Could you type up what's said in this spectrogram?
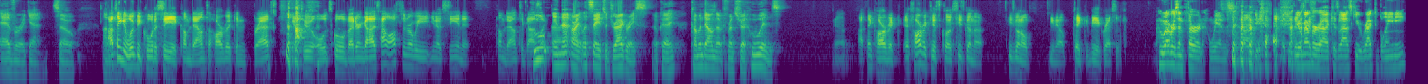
ever again. So. I, I think it would be cool to see it come down to Harvick and Brad, you know, two old school veteran guys. How often are we, you know, seeing it come down to guys who like that. in that. All right, let's say it's a drag race. Okay, coming down that front stretch, who wins? Yeah, I think Harvick. If Harvick gets close, he's gonna he's gonna you know take be aggressive. Whoever's in third wins. Uh, you remember uh, Keselowski wrecked Blaney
